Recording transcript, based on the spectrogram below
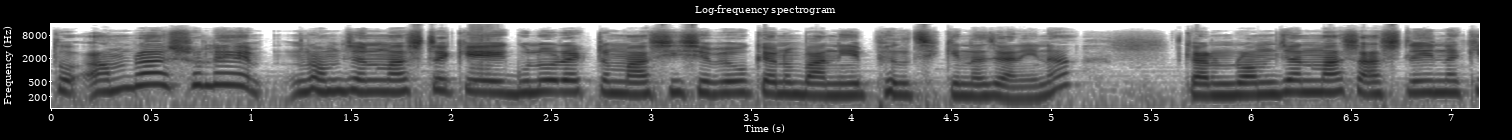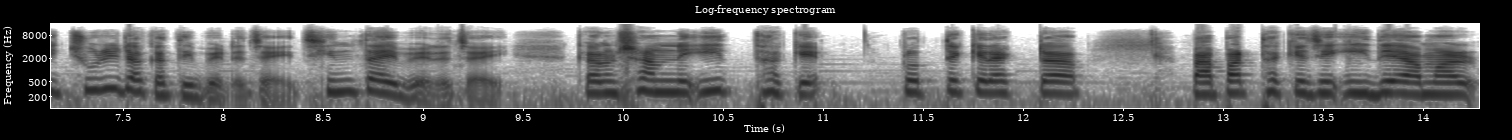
তো আমরা আসলে রমজান মাসটাকে এগুলোর একটা মাস হিসেবেও কেন বানিয়ে ফেলছি কিনা জানি না। কারণ রমজান মাস আসলেই নাকি চুরি ডাকাতি বেড়ে যায়, ছিনতাই বেড়ে যায়। কারণ সামনে ঈদ থাকে। প্রত্যেকের একটা ব্যাপার থাকে যে ঈদে আমার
